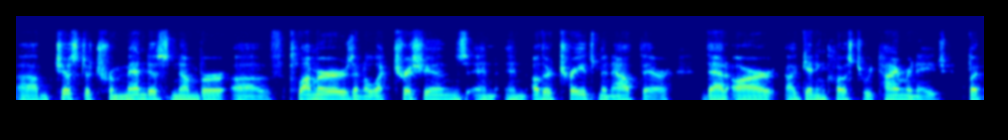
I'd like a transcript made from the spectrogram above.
um, just a tremendous number of plumbers and electricians and, and other tradesmen out there that are uh, getting close to retirement age, but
